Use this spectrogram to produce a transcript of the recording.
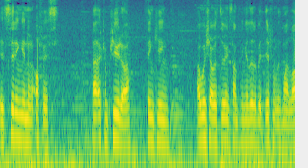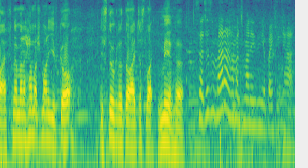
is sitting in an office at a computer thinking, I wish I was doing something a little bit different with my life, no matter how much money you've got, you're still going to die just like me and her. So it doesn't matter how much money's in your bank account.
